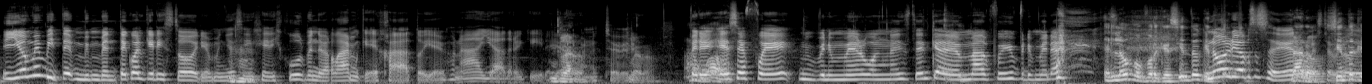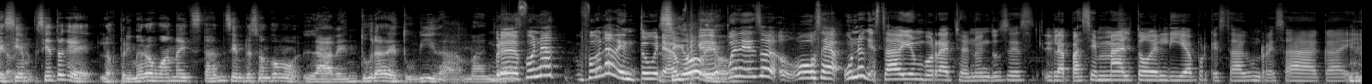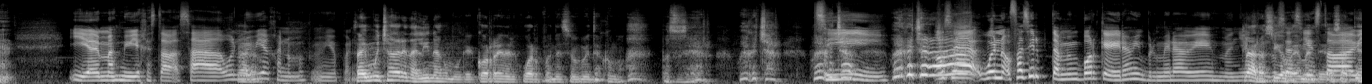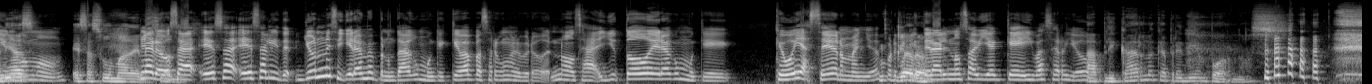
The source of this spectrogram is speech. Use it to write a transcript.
Y yo me, invité, me inventé cualquier historia, man. Y así Ujú. dije, disculpen, de verdad me quedé jato. Y dijo, ah, ya, tranquila. Claro, bueno, chévere. claro. Ah, Pero wow. ese fue mi primer One Night Stand, que además fue mi primera. Es loco porque siento que. no volvió a suceder. Claro, este siento que, siempre, siento que los primeros One Night Stand siempre son como la aventura de tu vida, man. Brother, fue una, fue una aventura. Sí, porque obvio. después de eso, o sea, uno que estaba bien borracha, ¿no? Entonces la pasé mal todo el día porque estaba con resaca y, y además mi vieja estaba asada. Bueno, Claro. mi vieja no me mi papá O sea, hay mucha adrenalina como que corre en el cuerpo en ese momento. Es como, "Ah, va a suceder, voy a cachar, voy a Sí. cachar, voy a cachar. O ah". sea, bueno, fácil también porque era mi primera vez, mañana. claro, sí, o sea, sí o estaba sea, bien como... esa suma de Claro, o sea, esa, esa liter- Yo ni siquiera me preguntaba como que qué va a pasar con el brother. No, o sea, yo todo era como que. ¿Qué voy a hacer, man? ya? Porque Claro. literal no sabía qué iba a hacer yo. Aplicar lo que aprendí en pornos.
